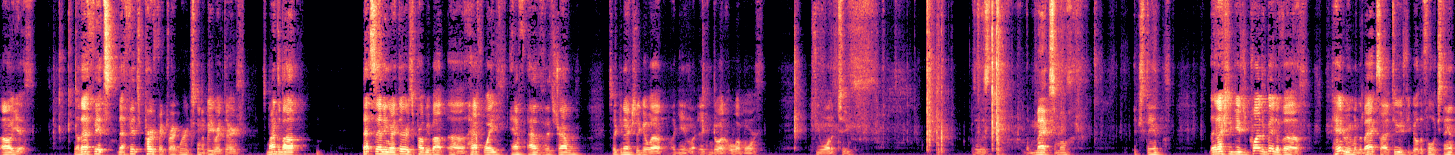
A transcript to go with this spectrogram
Oh yes. Now that fits, that fits perfect right where it's gonna be right there. So mine's about, that setting right there is probably about uh, halfway, half, half of its travel. So it can actually go out, again, it can go out a whole lot more if you want it to. So this the maximum extent. That actually gives you quite a bit of uh, headroom in the backside too if you go the full extent.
